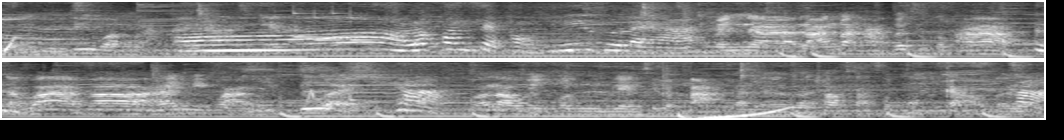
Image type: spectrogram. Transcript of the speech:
วงอยู่ที่วังหลังอ๋อเนี่ยแล้วคอนเซ็ปต์ของที่นี่คืออะไรคะ เป็นอ่าร้านอาหารเพื่อสุขภาพ แต่ว่าก็ให้มีความฮิปด้วย ค่ะ เพราะเราเป็นคนเรียนศิลปะกันแล้วก็ชอบสะสมของเก่าก็เลยค่ะ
